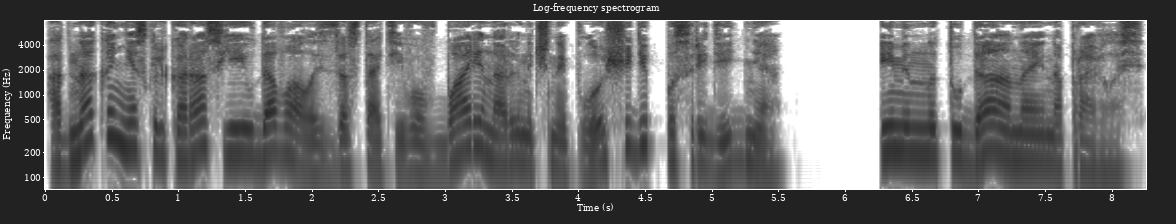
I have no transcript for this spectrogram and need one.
Однако несколько раз ей удавалось застать его в баре на рыночной площади посреди дня. Именно туда она и направилась.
